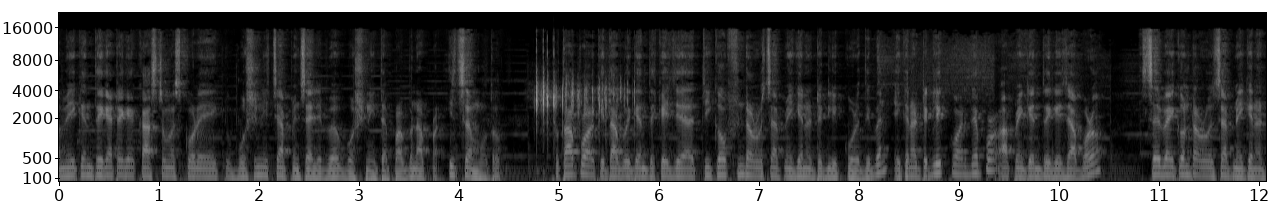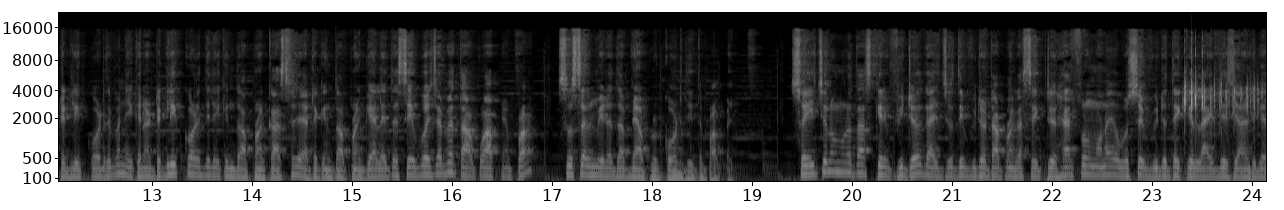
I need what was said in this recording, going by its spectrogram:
আমি এখান থেকে এটাকে কাস্টমাইজ করে একটু বসে নিচ্ছি। আপনি চাইলে এভাবে বসে নিতে পারবেন আপনার ইচ্ছা মতো। তো তারপর আর কি? তারপর এখান থেকে যে টিক অপশনটা রয়েছে, আপনি এখানে একটা ক্লিক করে দেবেন। এখানে একটা ক্লিক করে দেওয়ার পর আপনি এখান থেকে যাবারও সেভ আইকনটা রয়েছে, আপনি এখানে একটা ক্লিক করে দেবেন। এখানে একটা ক্লিক করে দিলে কিন্তু আপনার কাছে এটা কিন্তু আপনার গ্যালারিতে সেভ হয়ে যাবে, তারপর আপনি আপনার সোশ্যাল মিডিয়াতে আপনি আপলোড করে দিতে পারবেন। সো এই জন্য মূলত আজকের ভিডিও গাইজ যদি ভিডিওটা আপনার কাছে একটু হেল্পফুল মনে হয়, অবশ্যই ভিডিওতে একটি লাইক দিয়ে চ্যানেলটিকে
